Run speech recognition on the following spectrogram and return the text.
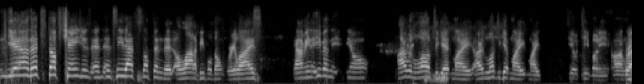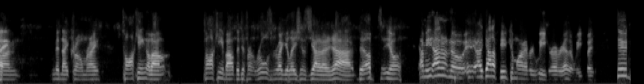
Yeah, that stuff changes, and and see that's something that a lot of people don't realize. I mean, even you know, I would love to get my I'd love to get my my DOT buddy on Right. on Midnight Chrome, right? Talking about talking about the different rules and regulations, yada yada yada. The up, to, you know, I mean, I don't know. I got a feed come on every week or every other week, but dude,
